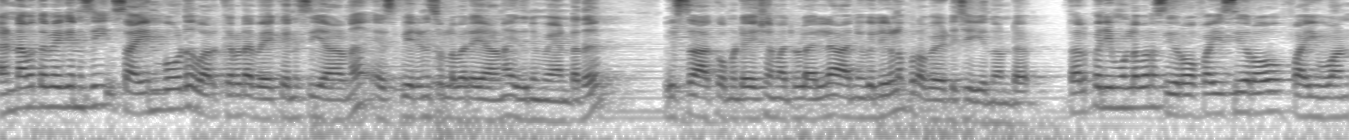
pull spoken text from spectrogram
രണ്ടാമത്തെ വേക്കൻസി സൈൻ ബോർഡ് വർക്കറുടെ വേക്കൻസിയാണ് എക്സ്പീരിയൻസ് ഉള്ളവരെയാണ് ഇതിന് വേണ്ടത്. വിസ അക്കോമഡേഷൻ മറ്റുള്ള എല്ലാ ആനുകൂല്യങ്ങളും പ്രൊവൈഡ് ചെയ്യുന്നുണ്ട്. താല്പര്യമുള്ളവർ zero five zero five one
